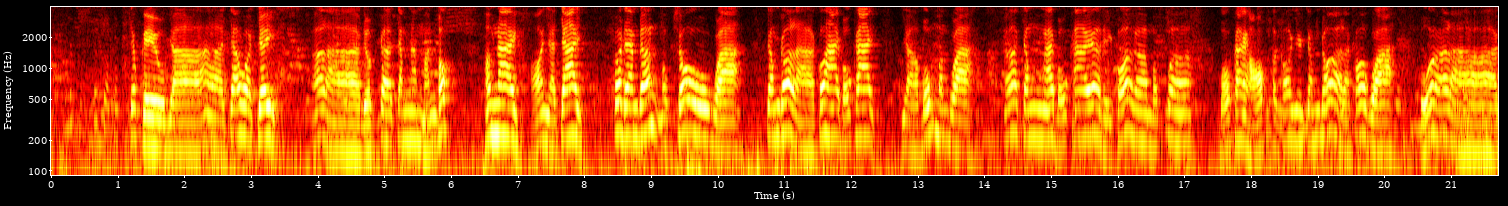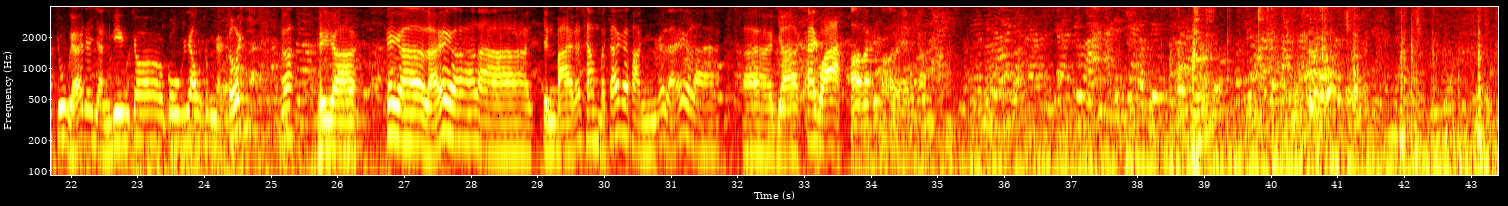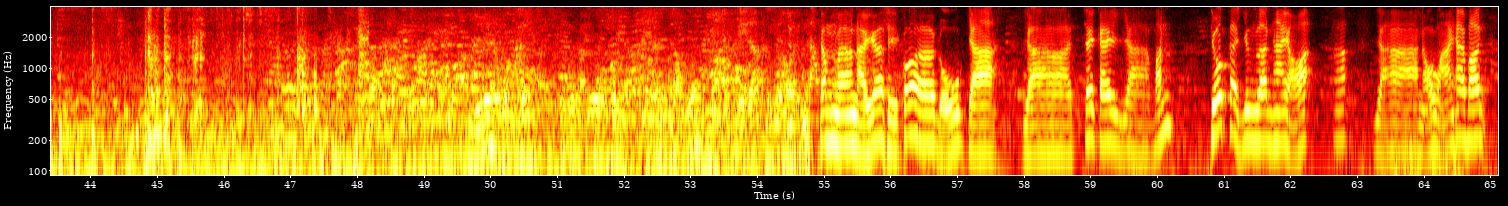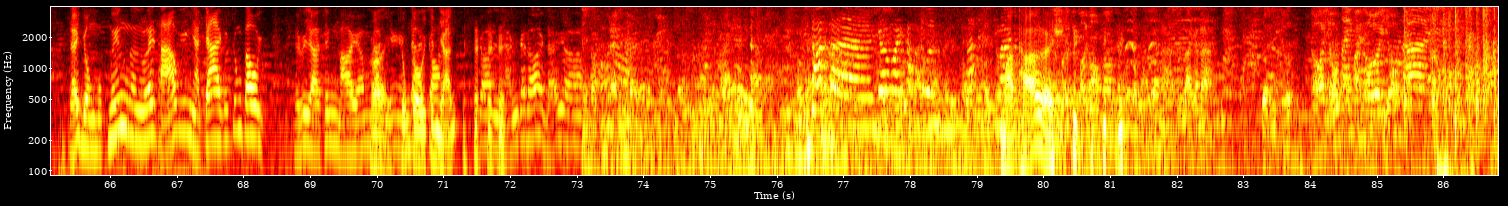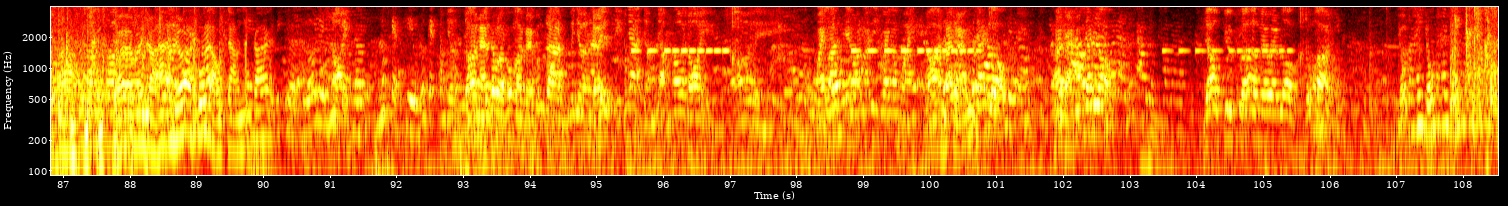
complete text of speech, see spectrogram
cháu Kiều và à, cháu à, Chi đó là được à, trăm năm hạnh phúc. Hôm nay họ nhà trai có đem đến một số quà trong đó là có hai bộ khai và bốn mâm quà đó, trong hai bộ khai á, thì có ờ, một ờ, bộ khai hộp, và coi như trong đó là có quà của là chú rể để dành riêng cho cô dâu trong ngày cưới. Đó, thì à, cái à, lễ à, là trình bày đã xong mà tới cái phần cái lễ là giờ khai quà. Ờ, ba cứ mở ra em cầm. Trong ờ, này á, thì có ờ, rượu trà và trái cây và bánh. Trước dâng lên hai họ đó, và nội ngoại hai bên để dùng một miếng lấy thảo với nhà trai của chúng tôi. Thì bây giờ xin mời ông Rồi, đại diện chúng tôi xin cho- nhận. cho nhận cái đó để ờ, uh, mệt thở rồi. Lại cái nào Rồi vỗ tay mọi người, vỗ tay. ờ, bây giờ hai đứa cúi đầu chào nhau cái the, look at Kiều, Không chưa? rồi mẹ xong rồi con mời mẹ bước ra Bây giờ để điểm nha, chậm chậm thôi rồi. Rồi. Quay qua, kéo nói đi, quay qua ngoài. rồi hai bạn đứng sát vô hai bạn đứng sát vô vô kêu chú lỡ eo em luôn đúng rồi Vỗ tay, vỗ tay, vỗ tay.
